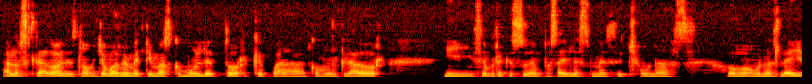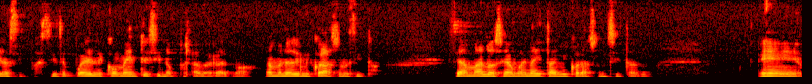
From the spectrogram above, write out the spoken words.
a los creadores, ¿no? Yo más me metí más como un lector que para como un creador. Y siempre que suben, pues ahí les me he hecho unas, o unas leídas, y pues si se puede le comento, y si no, pues la verdad no, no me le doy mi corazoncito. Sea malo, sea buena, y está mi corazoncito, eh,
